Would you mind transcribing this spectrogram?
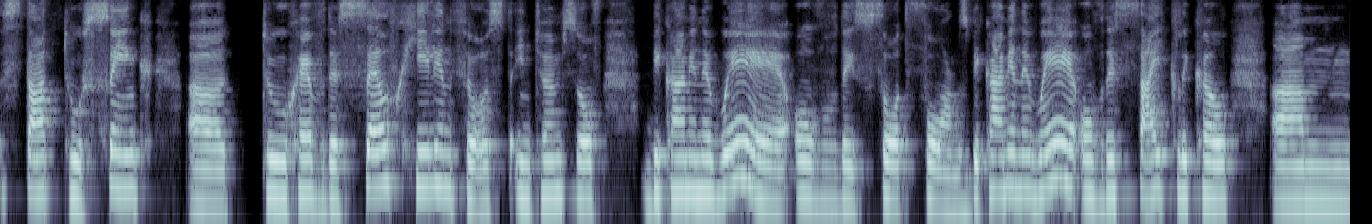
start to think uh, to have the self healing first in terms of becoming aware of these thought forms, becoming aware of the cyclical um,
